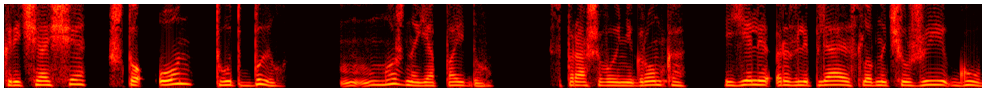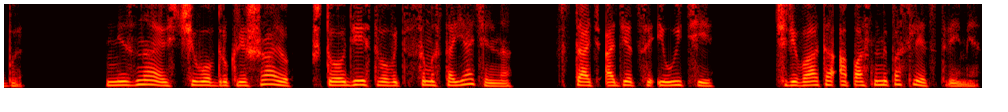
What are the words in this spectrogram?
кричащая, что он тут был. «Можно я пойду?» Спрашиваю негромко, еле разлепляя, словно чужие губы. Не знаю, с чего вдруг решаю, что действовать самостоятельно, встать, одеться и уйти, чревато опасными последствиями.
